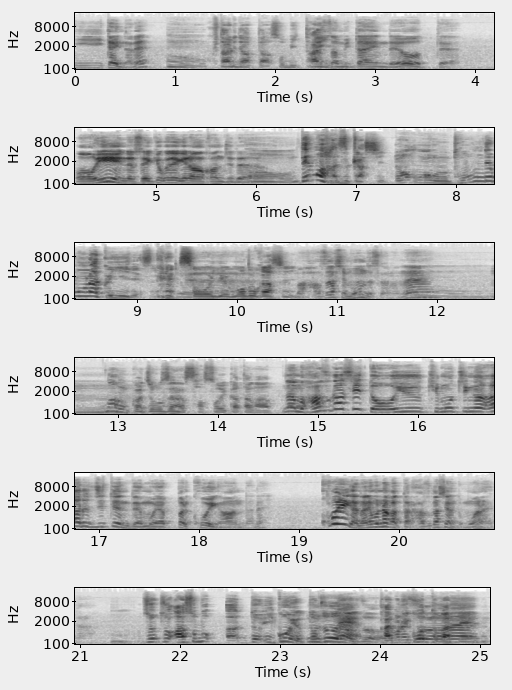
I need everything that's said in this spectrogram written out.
言いたいんだね。うん。二人で会って遊びたい。遊びたいんだよってあいいね積極的な感じで、うん、でも恥ずかしい、うん、とんでもなくいいですね、そういうもどかしい、まあ恥ずかしいもんですからね、ううん。ん、なんか上手な誘い方があった。らもう恥ずかしいという気持ちがある時点でもうやっぱり恋があるんだね。恋が何もなかったら恥ずかしいなんて思わないから。うん。ちょっと遊ぼう。あと行こうよと、うんそうそうねそう。買い物行こうとかって、ね。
